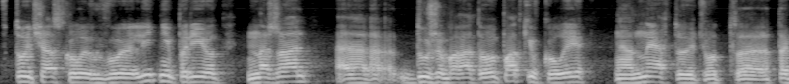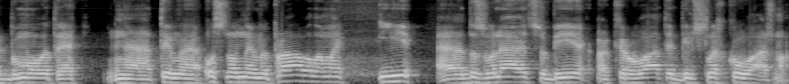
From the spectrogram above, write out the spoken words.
в той час, коли в літній період, на жаль, е, дуже багато випадків, коли е, нехтують, от е, так би мовити, е, тими основними правилами і е, дозволяють собі е, керувати більш легковажно.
